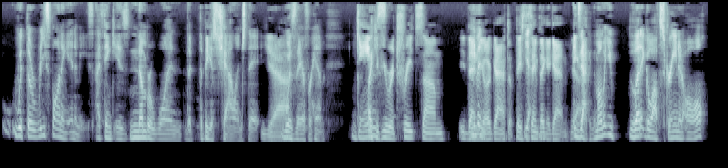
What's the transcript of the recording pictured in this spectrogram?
with the respawning enemies, I think is number one, the, the biggest challenge that Yeah. was there for him. Games. like if you retreat some, then Even- you're gonna have to face the same thing again. Exactly. The moment you let it go off screen at all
